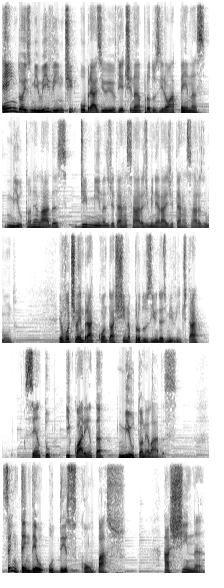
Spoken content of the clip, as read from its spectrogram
em 2020, o Brasil e o Vietnã produziram apenas mil toneladas de minas de terras raras, de minerais de terras raras do mundo. Eu vou te lembrar quanto a China produziu em 2020, tá? 140 mil toneladas. Você entendeu o descompasso? A China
